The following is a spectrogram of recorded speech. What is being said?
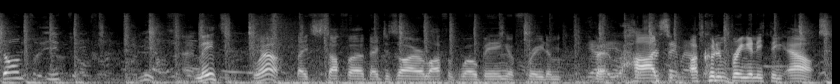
Don't eat meat. Meat, wow. They suffer, they desire a life of well-being, of freedom, Yeah, but yeah, hard. To, I couldn't bring anything out.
